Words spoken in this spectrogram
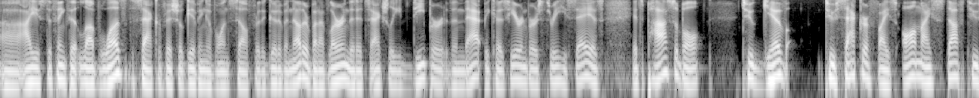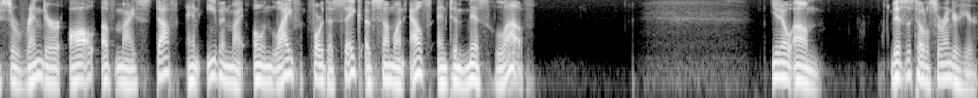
Uh, I used to think that love was the sacrificial giving of oneself for the good of another, but I've learned that it's actually deeper than that because here in verse 3 he says it's possible to give, to sacrifice all my stuff, to surrender all of my stuff and even my own life for the sake of someone else and to miss love. You know, um, this is total surrender here.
